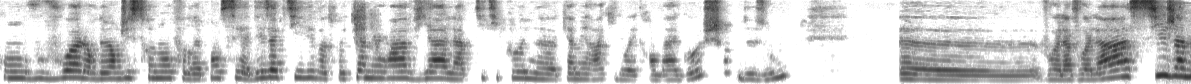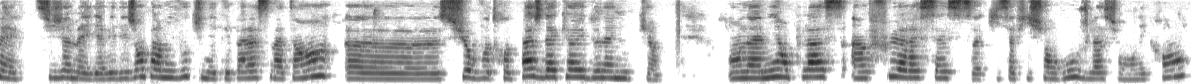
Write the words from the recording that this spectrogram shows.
qu'on vous voit lors de l'enregistrement, il faudrait penser à désactiver votre caméra via la petite icône euh, caméra qui doit être en bas à gauche de Zoom. Euh, voilà, voilà. Si jamais, si jamais il y avait des gens parmi vous qui n'étaient pas là ce matin, sur votre page d'accueil de Nanook, on a mis en place un flux RSS qui s'affiche en rouge là sur mon écran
